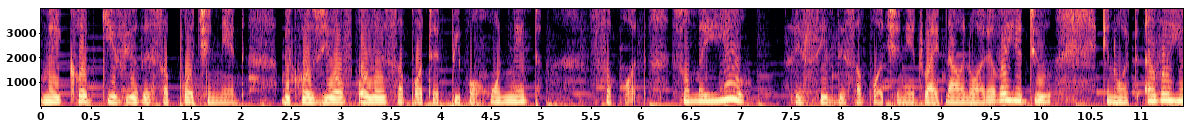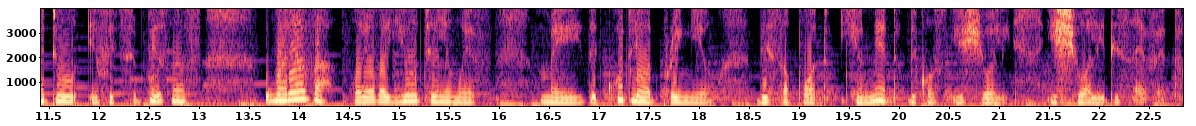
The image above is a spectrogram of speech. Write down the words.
may God give you the support you need because you have always supported people who need support. So may you receive the support you need right now in whatever you do in whatever you do if it's a business whatever whatever you're dealing with may the good lord bring you the support you need because you surely you surely deserve it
